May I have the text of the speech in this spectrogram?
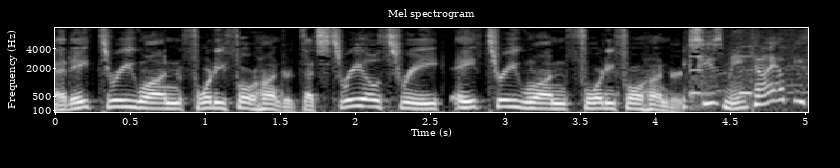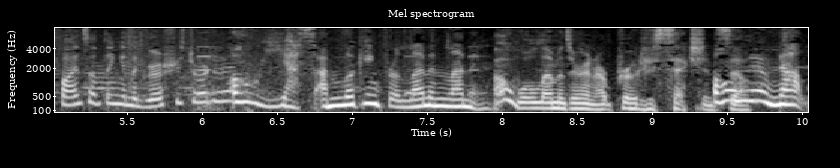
at 831 4400. That's 303 831 4400. Excuse me, can I help you find something in the grocery store today? Oh, yes, I'm looking for lemon lemon. Oh, well, lemons are in our produce section, Oh, so. no, not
